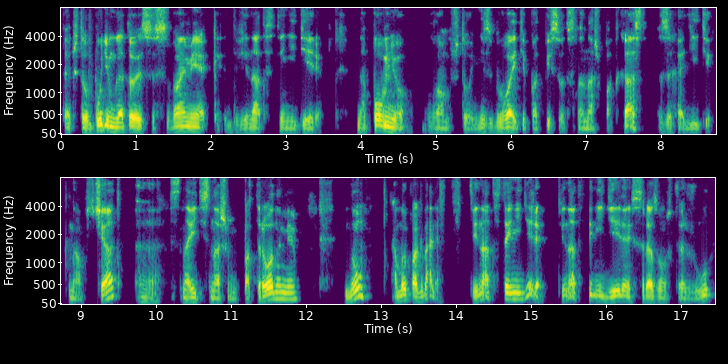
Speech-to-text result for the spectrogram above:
Так что будем готовиться с вами к 12 неделе. Напомню вам, что не забывайте подписываться на наш подкаст, заходите к нам в чат, э, становитесь нашими патронами. Ну, а мы погнали. 12 неделя. 12 неделя, сразу вам скажу,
